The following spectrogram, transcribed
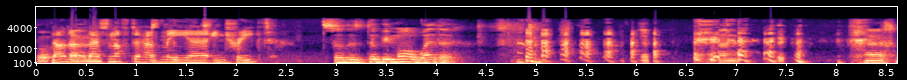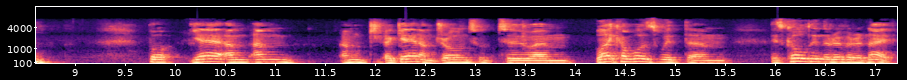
But, No, no, um, that's enough to have me uh, intrigued. so there's, there'll be more weather. and, uh, but yeah, I'm, I'm, I'm again, I'm drawn to, to um, like I was with um, it's cold in the river at night.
